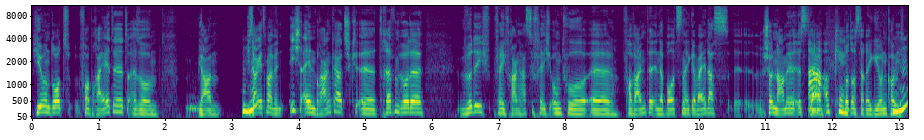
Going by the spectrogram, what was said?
hier und dort verbreitet. Also ja, Mhm. Ich sage jetzt mal, wenn ich einen Brankatsch äh, treffen würde, würde ich vielleicht fragen, hast du vielleicht irgendwo äh, Verwandte in der Bautzneige, weil das äh, schon Name ist, der ah, okay. dort aus der Region kommt. Mhm.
